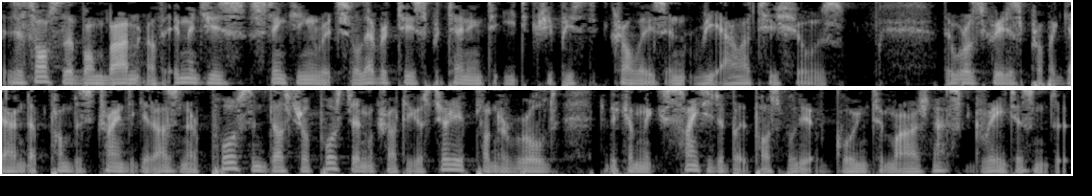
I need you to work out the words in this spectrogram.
There's also the bombardment of images, stinking rich celebrities pretending to eat creepy crawlies in reality shows. The world's greatest propaganda pump is trying to get us in our post-industrial, post-democratic, austerity plundered world to become excited about the possibility of going to Mars. And that's great, isn't it?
